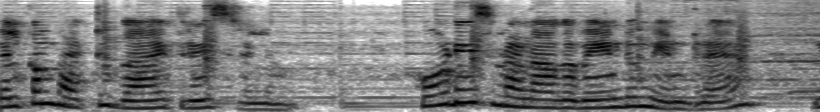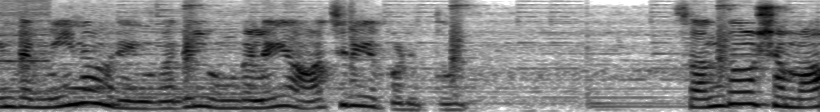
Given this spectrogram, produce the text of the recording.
Welcome back to Gayathri Srilam கோடீஸ்வரனாக வேண்டும் என்ற இந்த மீனவரின் பதில் உங்களை ஆச்சரியப்படுத்தும். சந்தோஷமா?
